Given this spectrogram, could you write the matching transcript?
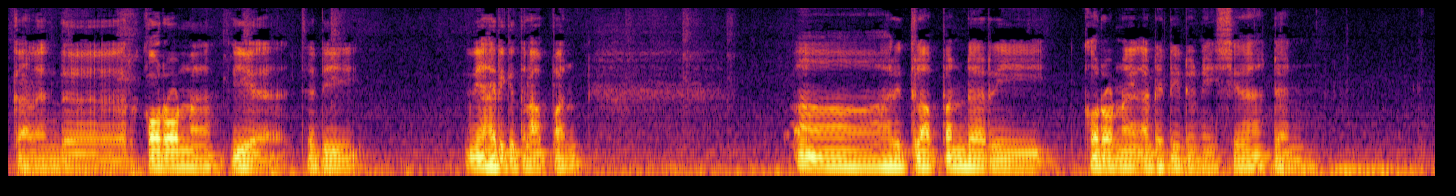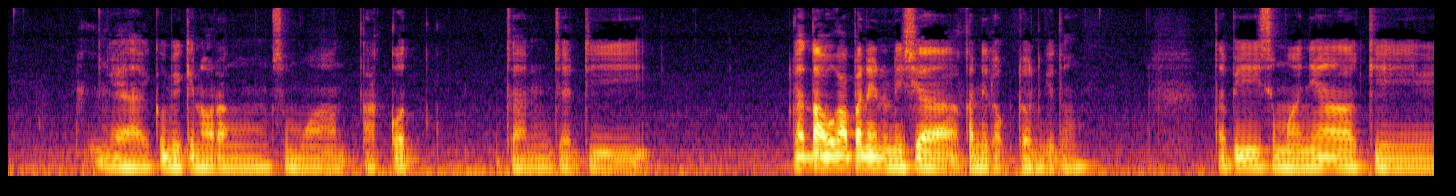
kalender corona iya jadi ini hari ke-8 uh, hari 8 dari corona yang ada di Indonesia dan ya itu bikin orang semua takut dan jadi nggak tahu kapan Indonesia akan di lockdown gitu. Tapi semuanya lagi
